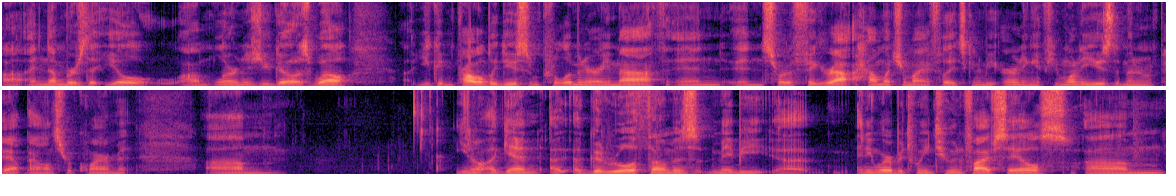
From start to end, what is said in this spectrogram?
uh, and numbers that you'll um, learn as you go as well you can probably do some preliminary math and, and sort of figure out how much of my affiliate's going to be earning if you want to use the minimum payout balance requirement. Um, you know, again, a, a, good rule of thumb is maybe uh, anywhere between two and five sales um,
